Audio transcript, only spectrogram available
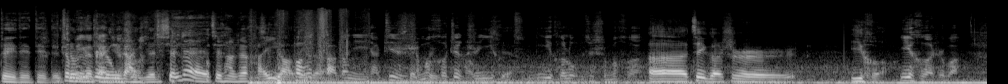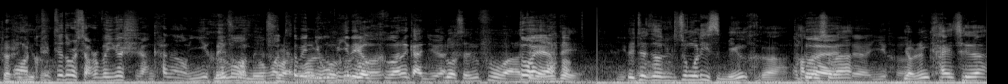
对对对对，这么一个感觉感觉。现在这趟车还要包括这个打断您一下，这是什么河？这社会个是伊河好伊河路，这是什么河？呃，这个是伊河，伊河是吧？哇，这是伊河这这都是小时候文学史上看的那种伊河没错没错，特别牛逼的一个河的感觉。洛神赋啊，对呀对对，对，这都是中国历史名河啊。他们说有人开车，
